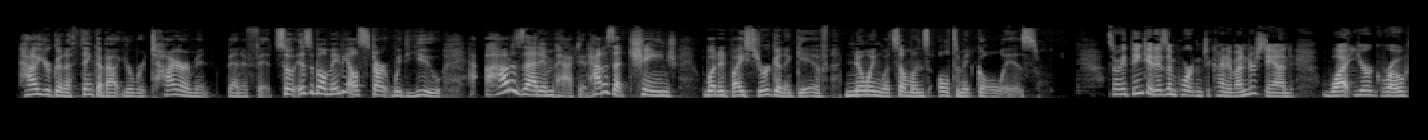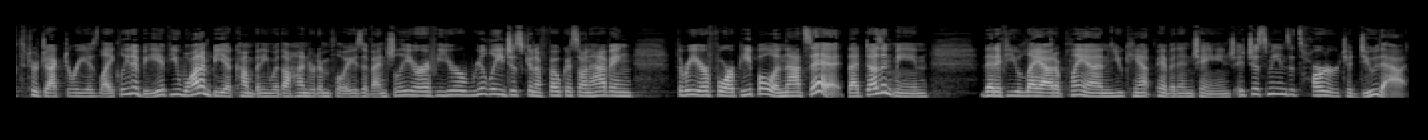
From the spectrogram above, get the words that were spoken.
how you're going to think about your retirement benefit. So, Isabel, maybe I'll start with you. How does that impact it? How does that change what advice you're going to give, knowing what someone's ultimate goal is? So I think it is important to kind of understand what your growth trajectory is likely to be if you want to be a company with 100 employees eventually, or if you're really just going to focus on having three or four people and that's it. That doesn't mean that if you lay out a plan, you can't pivot and change. It just means it's harder to do that.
